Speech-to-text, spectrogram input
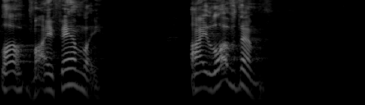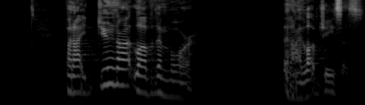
love my family. I love them. But I do not love them more than I love Jesus.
